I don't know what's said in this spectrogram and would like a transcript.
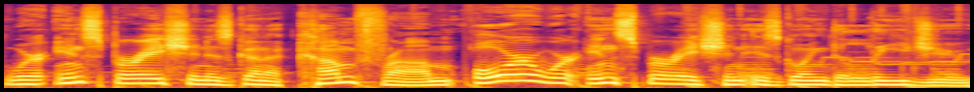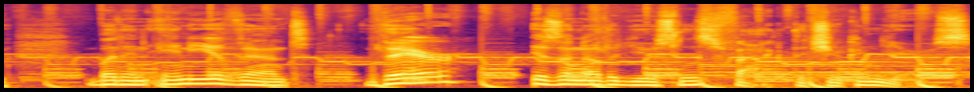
where inspiration is going to come from or where inspiration is going to lead you. But in any event, there is another useless fact that you can use.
